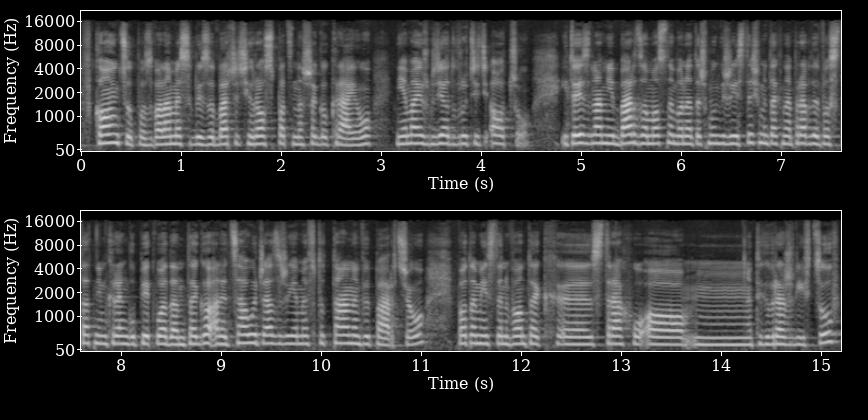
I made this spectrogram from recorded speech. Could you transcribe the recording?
W końcu pozwalamy sobie zobaczyć rozpad naszego kraju, nie ma już gdzie odwrócić oczu. I to jest dla mnie bardzo mocne, bo ona też mówi, że jesteśmy tak naprawdę w ostatnim kręgu piekła Dantego, ale cały czas żyjemy w totalnym wyparciu. Potem jest ten wątek e, strachu o mm, tych wrażliwców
